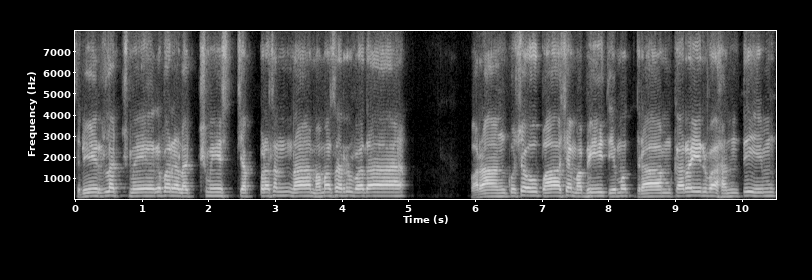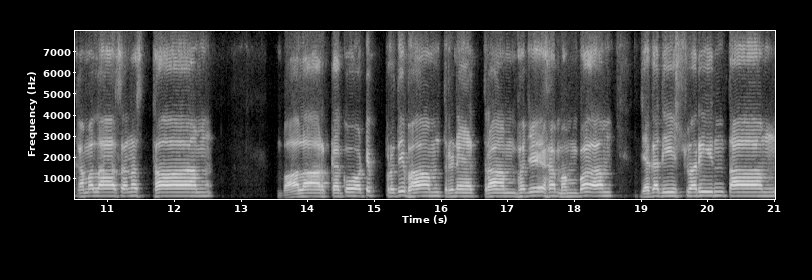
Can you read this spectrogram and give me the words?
श्रीर्लक्ष्मीर्वरलक्ष्मीश्च प्रसन्ना मम सर्वदा। पराङ्कुशौ पाशमभीतिमुद्रां करैर्वहन्तीं कमलासनस्थाम्। बालार्ककोटिप्रतिभां त्रिनेत्रां भजेऽहमम्बां जगदीश्वरीं ताम्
